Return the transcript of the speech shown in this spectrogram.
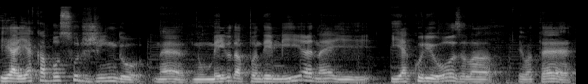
E aí acabou surgindo, né, no meio da pandemia, né? E, e é curioso, ela, eu até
